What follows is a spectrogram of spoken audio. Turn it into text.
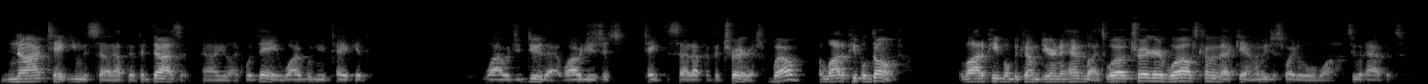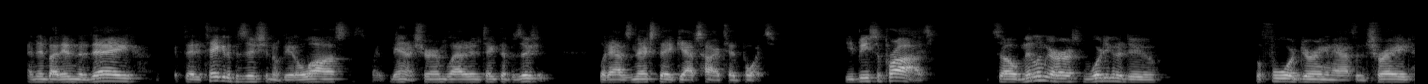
not taking the setup if it doesn't. Now you're like, well, Dave, why wouldn't you take it? Why would you do that? Why would you just take the setup if it triggers? Well, a lot of people don't. A lot of people become deer in the headlights. Well, it triggered. Well, it's coming back in. Let me just wait a little while, see what happens. And then by the end of the day, if they had taken a position, it'll be at a loss. It's like, man, I sure am glad I didn't take that position. What happens next day? Gaps higher 10 points. You'd be surprised. So middle mentally rehearse. What are you going to do before, during, and after the trade.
